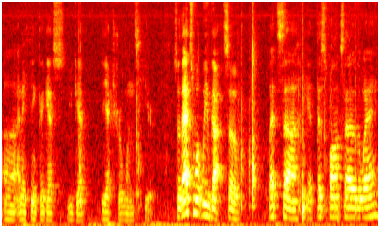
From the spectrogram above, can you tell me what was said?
Uh, and I think, I guess, you get the extra ones here. So that's what we've got. So let's uh, get this box out of the way.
